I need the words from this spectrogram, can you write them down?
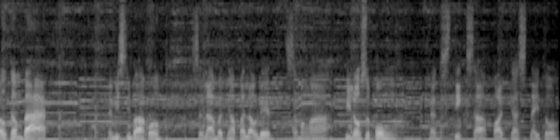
Welcome back! Namiss niyo ba ako? Salamat nga pala ulit sa mga pilosopong nag-stick sa podcast na ito.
